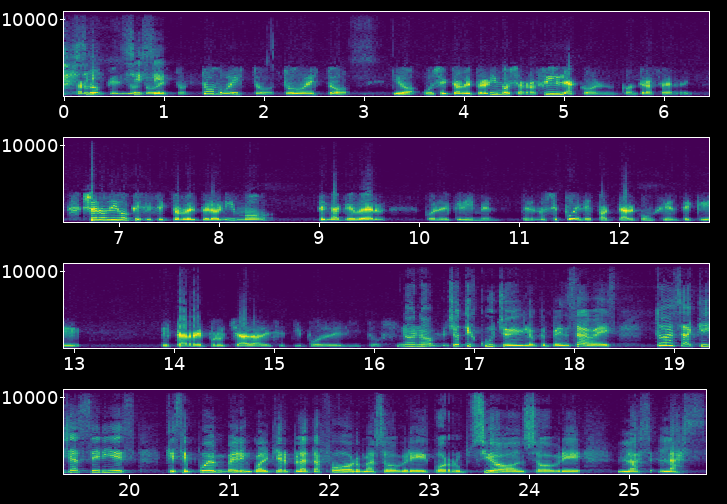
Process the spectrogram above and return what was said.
perdón que digo todo esto, todo esto, todo esto, digo, un sector del peronismo se refila con contra Ferri. Yo no digo que ese sector del peronismo tenga que ver con el crimen, pero no se puede pactar con gente que está reprochada de ese tipo de delitos. No, no, yo te escucho y lo que pensaba es, todas aquellas series que se pueden ver en cualquier plataforma sobre corrupción, sobre las, las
